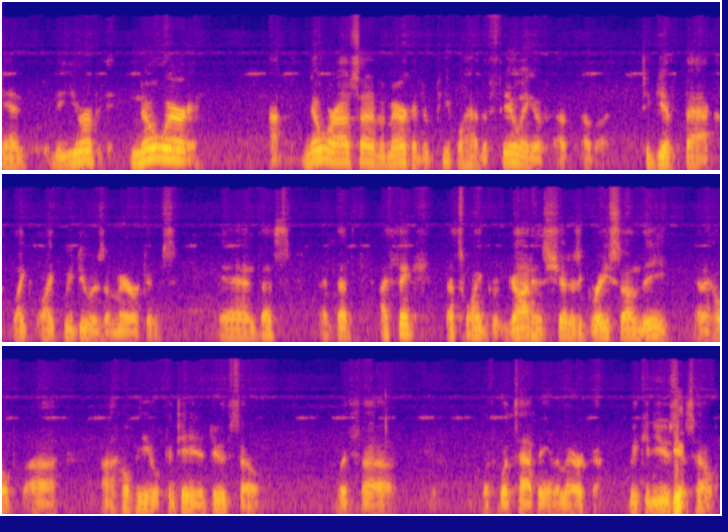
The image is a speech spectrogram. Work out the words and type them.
and the Europe nowhere uh, nowhere outside of America do people have the feeling of, of, of a, to give back like like we do as Americans, and that's that I think that's why God has shed His grace on thee, and I hope uh, I hope He will continue to do so with uh, with what's happening in America. We could use yeah. His help.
